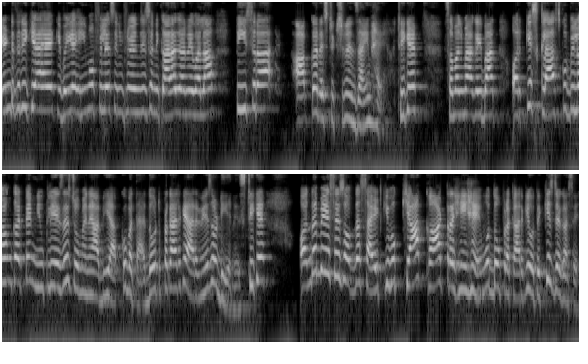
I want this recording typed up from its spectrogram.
हिंड थ्री क्या है? कि भैया हीमोफिलस इन्फ्लुएंजा से निकाला जाने वाला तीसरा आपका रेस्ट्रिक्शन एंजाइम है। ठीक है? समझ में आ गई बात? और किस क्लास को बिलोंग करते हैं? न्यूक्लियस जो मैंने अभी आपको बताया। दो प्रकार के आर और डीएनएस ठीक है? On the basis of the site कि वो क्या काट रहे हैं, वो दो प्रकार के होते हैं। किस जगह से?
